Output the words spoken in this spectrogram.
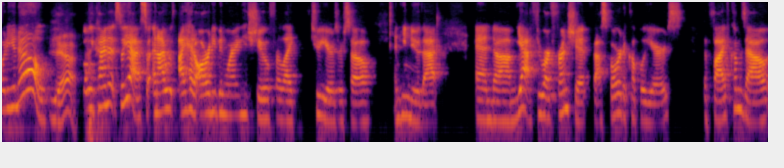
what do you know? Yeah. but we kind of so yeah so and i was i had already been wearing his shoe for like two years or so and he knew that. And um, yeah through our friendship fast forward a couple years the five comes out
